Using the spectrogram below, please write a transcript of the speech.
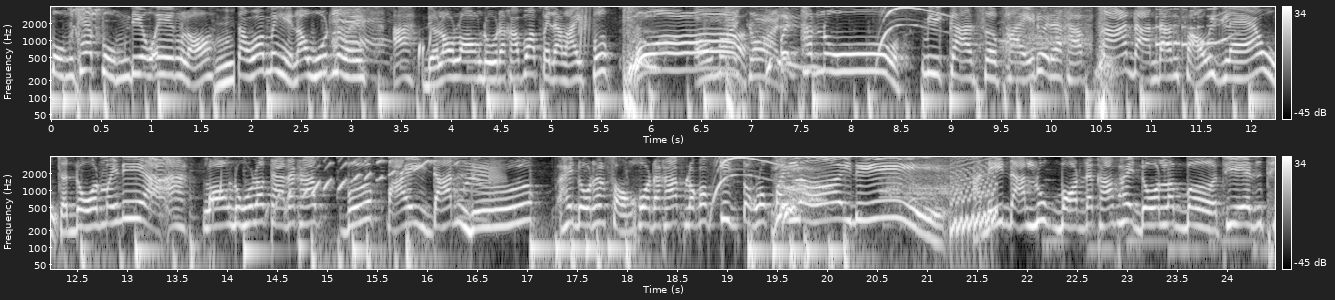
ปุ่มแค่ปุ่มเดียวเองเหรอ แต่ว่าไม่เห็นอาวุธเลย อะ เดี๋ยวเราลองดูนะครับว่าเป็นอะไรปุ๊บ โอ้ Oh my god เป็นธนู มีการเซอร์ไพรส์ด้วยนะครับอ่าด่านดันเสาอีกแล้ว จะโดนไหมเนี่ย อะ ลองดูแล้วกันนะครับบึ๊บไปดันดึบให้โดนทั้งสองคนนะครับ แล้วก็กิ้งตกลงไปเลยดีการลูกบอลนะครับ ให้โดนระเบิด TNT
